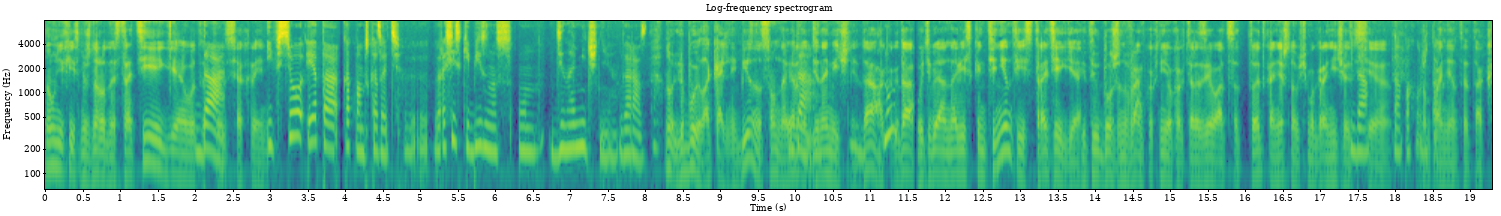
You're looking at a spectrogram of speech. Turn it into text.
Ну, у них есть международная стратегия, вот да. эта вся хрень. И все это, как вам сказать, э, российский бизнес он динамичнее гораздо. Ну, любой локальный бизнес, он, наверное, да. динамичнее, да. А ну, когда у тебя на весь континент есть стратегия, и ты должен в рамках нее как-то развиваться, то это, конечно, в общем, ограничивает да, все да, похоже компоненты. Так. так.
